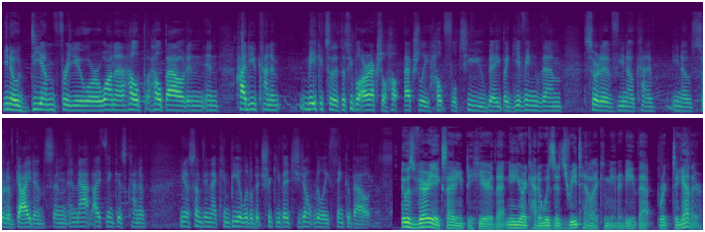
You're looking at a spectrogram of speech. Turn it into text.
you know, DM for you or want to help help out. And, and how do you kind of make it so that those people are actual, actually helpful to you by, by giving them sort of you know kind of you know sort of guidance. And, and that i think is kind of you know something that can be a little bit tricky that you don't really think about It was very exciting to hear that New York had a Wizards retailer community that worked together.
